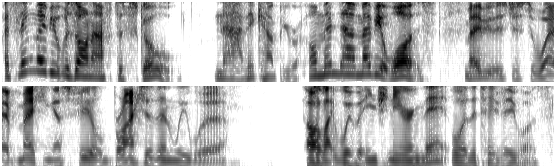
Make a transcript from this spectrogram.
I think maybe it was on after school. Nah, that can't be right. Oh, man, nah, maybe it was. Maybe it was just a way of making us feel brighter than we were. Oh, like we were engineering that, or the TV was.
